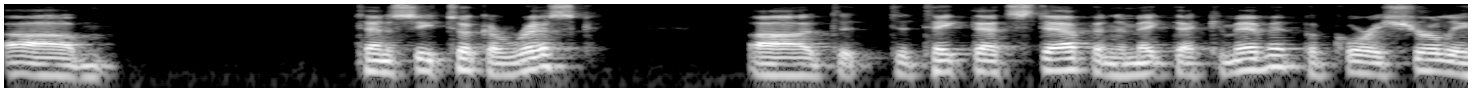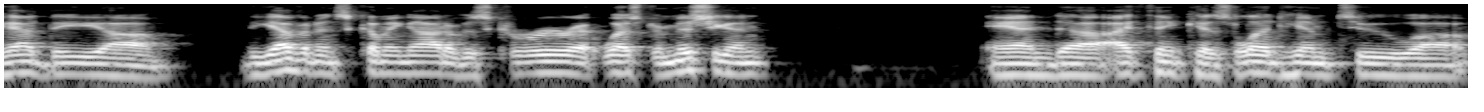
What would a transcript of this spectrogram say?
um, Tennessee took a risk uh, to to take that step and to make that commitment. But Corey surely had the uh, the evidence coming out of his career at Western Michigan, and uh, I think has led him to, uh,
